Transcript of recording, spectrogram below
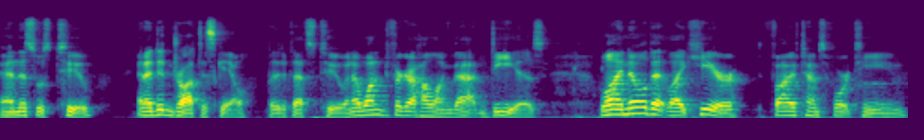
and this was 2 and I didn't draw it to scale but if that's 2, and I wanted to figure out how long that d is, well, I know that like here, 5 times 14,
